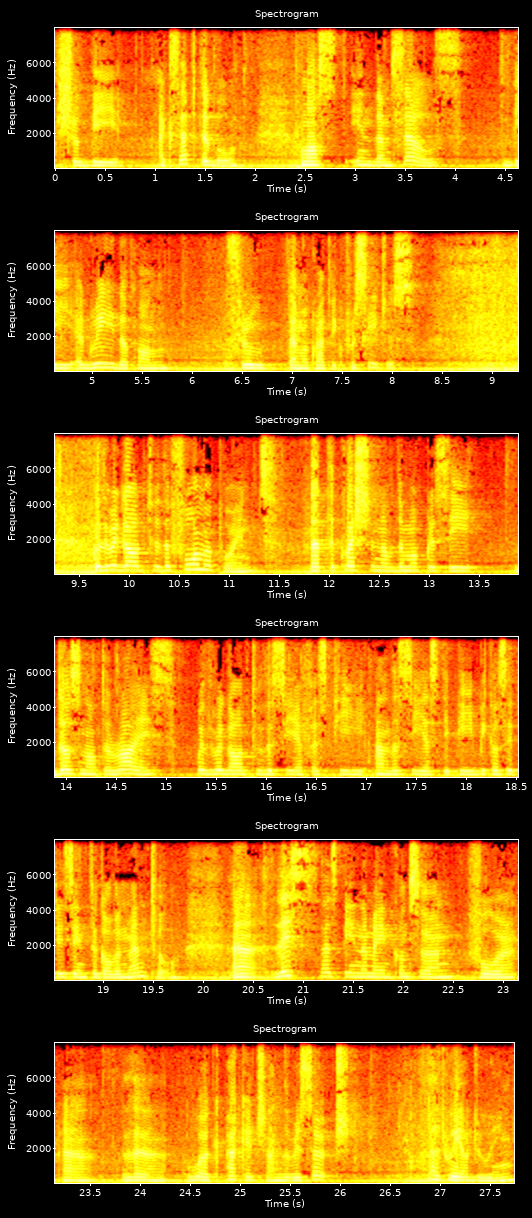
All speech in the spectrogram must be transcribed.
should be acceptable must in themselves be agreed upon through democratic procedures. With regard to the former point, that the question of democracy does not arise with regard to the CFSP and the CSDP because it is intergovernmental. Uh, this has been the main concern for uh, the work package and the research that we are doing,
